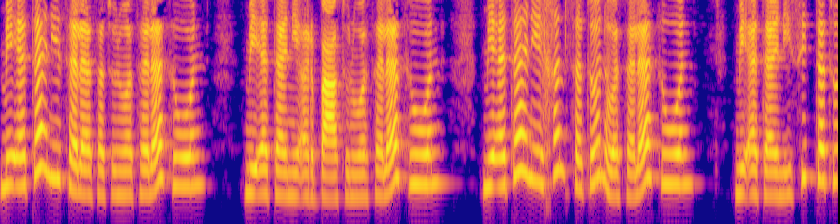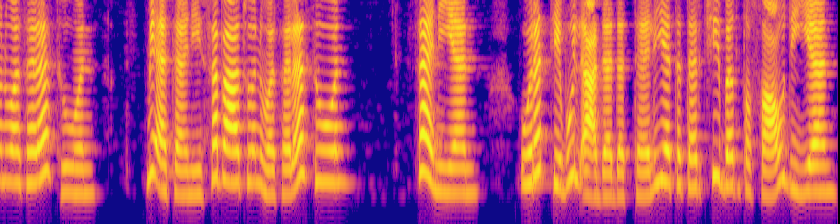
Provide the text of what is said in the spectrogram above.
مئتان ثلاثة وثلاثون، مئتان خمسة وثلاثون مئتان ستة وثلاثون مئتان سبعة وثلاثون. ثانيا أرتب الأعداد التالية ترتيبا تصاعديا.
